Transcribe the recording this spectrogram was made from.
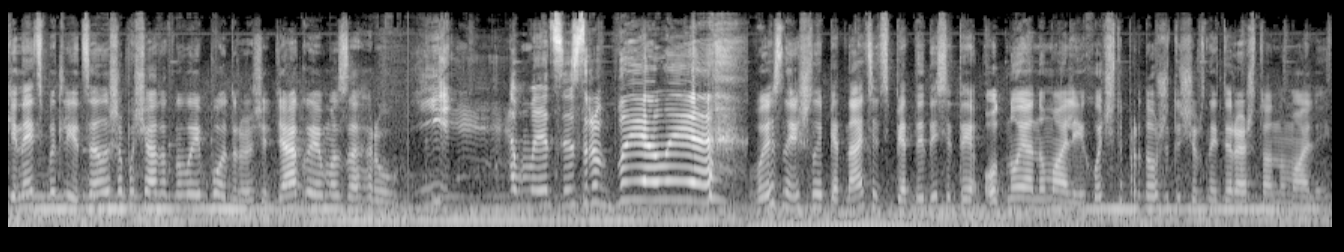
Кінець петлі, це лише початок нової подорожі. Дякуємо за гру. Є, ми це зробили. Ви знайшли 15 з 51 аномалії. Хочете продовжити, щоб знайти решту аномалій?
